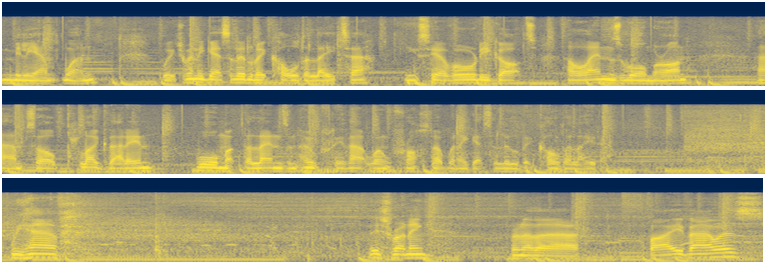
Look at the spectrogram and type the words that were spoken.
milliamp one, which when it gets a little bit colder later, you can see I've already got a lens warmer on. Um, so I'll plug that in, warm up the lens, and hopefully that won't frost up when it gets a little bit colder later. We have this running for another five hours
